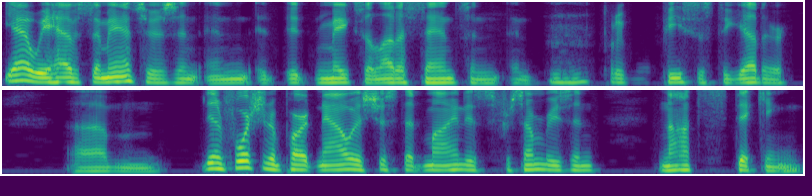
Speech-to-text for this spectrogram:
yeah we have some answers and and it, it makes a lot of sense and and hmm putting pieces together. Um the unfortunate part now is just that mine is for some reason not sticking.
